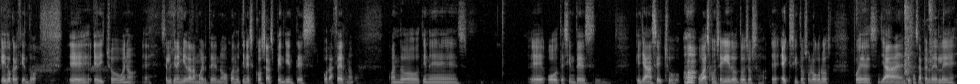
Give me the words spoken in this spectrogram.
que he ido creciendo, eh, he dicho, bueno, eh, se le tiene miedo a la muerte, ¿no? Cuando tienes cosas pendientes por hacer, ¿no? Cuando tienes o te sientes que ya has hecho o has conseguido todos esos éxitos o logros, pues ya empiezas a perderle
